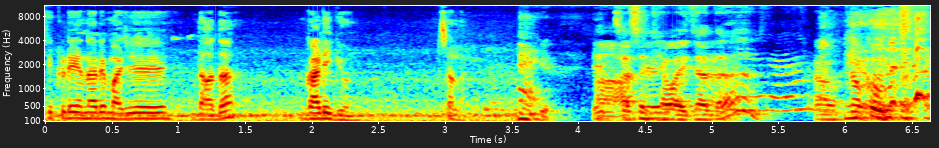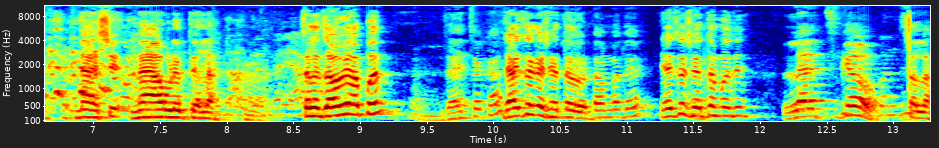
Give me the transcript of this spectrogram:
तिकडे येणार आहे माझे दादा. गाडी घेऊन. चला. असं ठेवायचं आता. नको. नाही असे नाही आवडत त्याला. चला जाऊया आपण. जायचं का? जायचं का शेतावर? शेतामध्ये? यायचं शेतामध्ये? लेट्स गो चला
